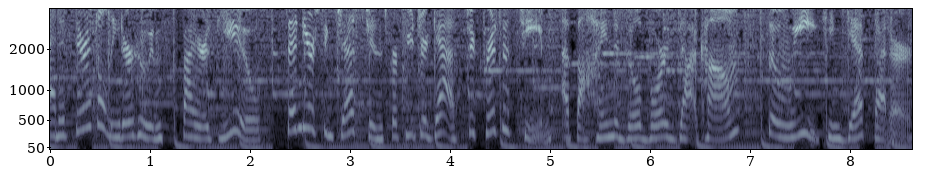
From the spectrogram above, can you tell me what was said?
And if there's a leader who inspires you, send your suggestions for future guests to Kris's team at behindthebillboard.com so we can get better.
